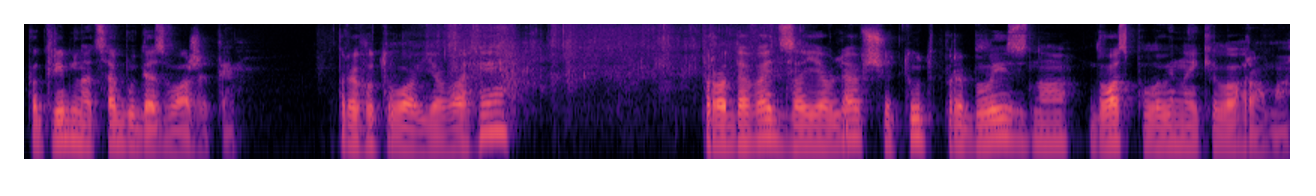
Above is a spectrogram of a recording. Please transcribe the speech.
потрібно це буде зважити. Приготував я ваги. Продавець заявляв, що тут приблизно 2,5 кг.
